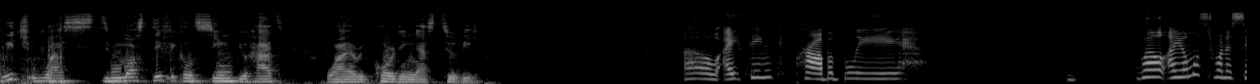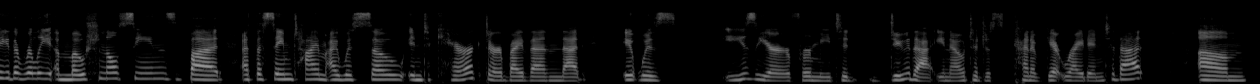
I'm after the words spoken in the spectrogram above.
which was the most difficult scene you had while recording as 2B? oh, I think probably. Well, I almost want to say the really emotional scenes, but at the same time, I was so into character by then that it was easier for me to do that, you know, to just kind of get right into that. Um,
